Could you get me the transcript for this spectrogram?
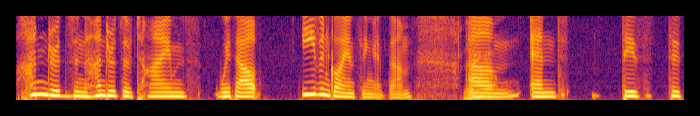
hundreds and hundreds of times without even glancing at them. Um, and these th-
